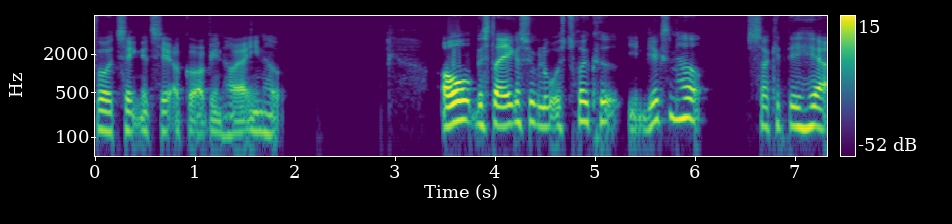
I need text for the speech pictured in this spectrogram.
få tingene til at gå op i en højere enhed. Og hvis der ikke er psykologisk tryghed i en virksomhed, så kan det her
